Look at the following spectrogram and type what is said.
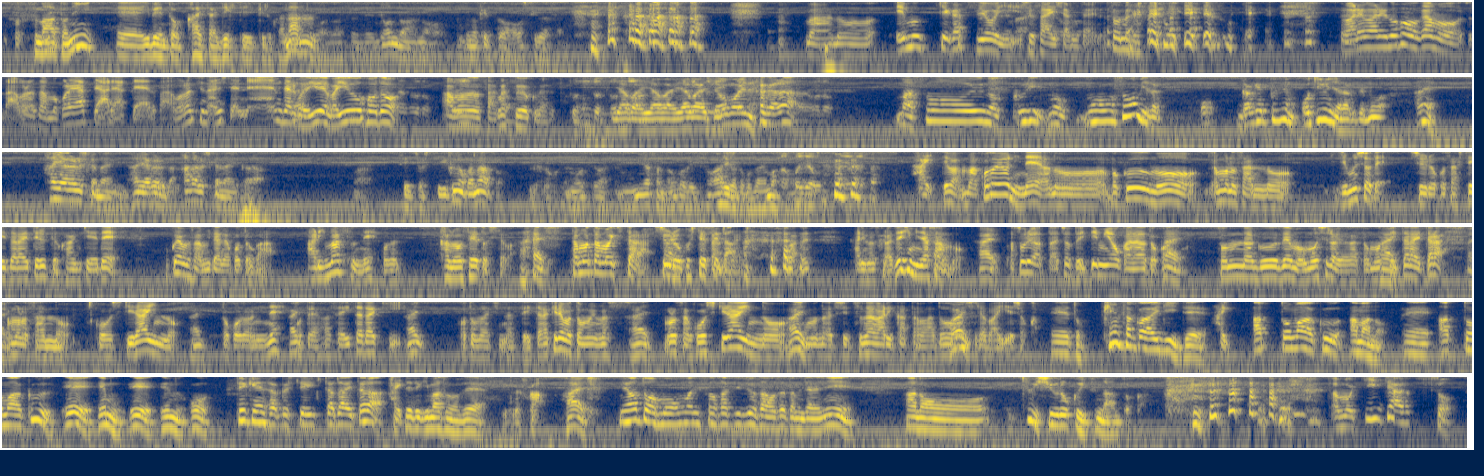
スマートに、えーイベントを開催できていけるかなと思いますので、どんどんあの、僕のケツを押してください。まあ、あの、M 気が強い主催者みたいな、そんな感じですね。我々の方がもう、ちょっと天野さんもこれやって、あれやって、とか、天野っち何してんねんみたいなこと言えば言うほど天野さんが強くなると。やばいやばいやばいって思いながら。まあ、そういうのクリ、もう、もうそう見えたら、お崖っぷちでも落ちるんじゃなくて、もう、あね、這い上がるしかない、這い上がるか上がるしかないから、まあ、成長していくのかなと。思ってます。皆さんのおかげです。ありがとうございます。まあ、こちらこそありがとうございます。はい。では、まあ、このようにね、あのー僕も天野さんの事務所で収録をさせていただいているという関係で、奥山さんみたいなことがありますね。この可能性としては。はい。たまたま来たら収録してたみたいなはいことがね、ありますから、ぜひ皆さんも、はい。あそれやったらちょっと行ってみようかなとか、はいそんな偶然も面白いよなと思っていただいたら、はい天野さんの公式 LINE のはい。ところにね、はいお問い合わせいただき、はい。お友達になっていただければと思います。はい天野さん、公式 LINE のはい友達つながり方はどうすればいいでしょうか？えっ、と、検索 ID で、はい。アットマーク、アマノ、えー、アットマーク、AMANO で検索していただいたらはい出てきますので、いきますか？はい。で、あとはもうほんまにそのさっきジュンさんおっしゃったみたいに、あのー次収録いつなんとか。あ、もう聞いちゃう。そう。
